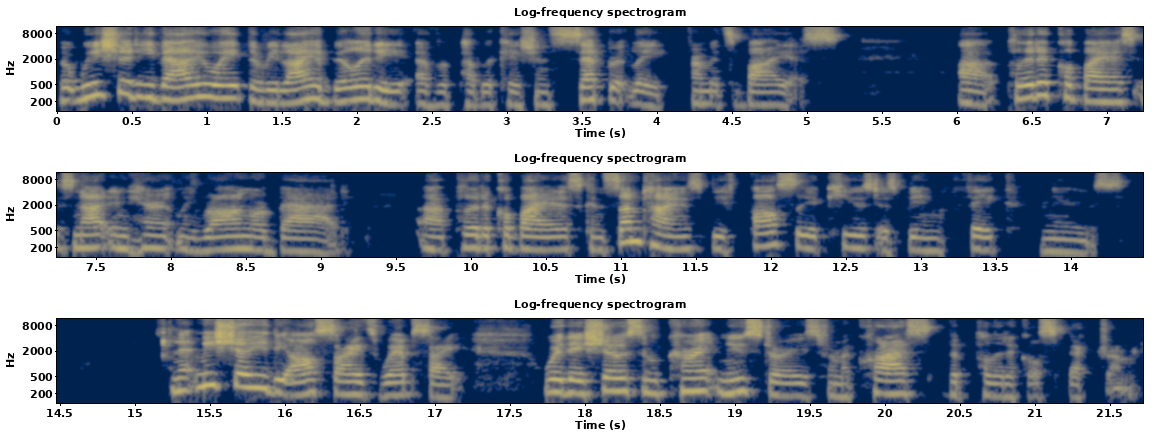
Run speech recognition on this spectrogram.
But we should evaluate the reliability of a publication separately from its bias. Uh, political bias is not inherently wrong or bad. Uh, political bias can sometimes be falsely accused as being fake news. Let me show you the All Sides website, where they show some current news stories from across the political spectrum.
